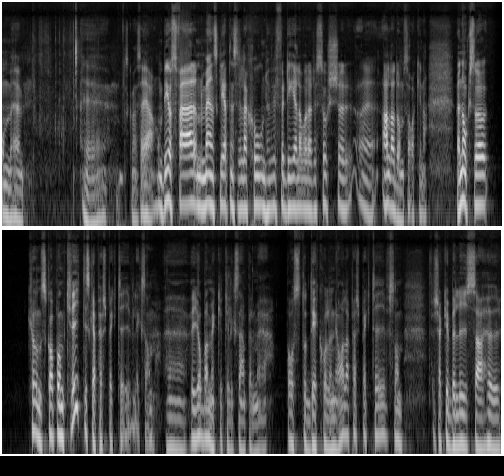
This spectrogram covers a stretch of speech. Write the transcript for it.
om eh, eh, ska man säga, om biosfären, mänsklighetens relation, hur vi fördelar våra resurser, eh, alla de sakerna. Men också kunskap om kritiska perspektiv. Liksom. Eh, vi jobbar mycket till exempel med post och dekoloniala perspektiv, som försöker belysa hur,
